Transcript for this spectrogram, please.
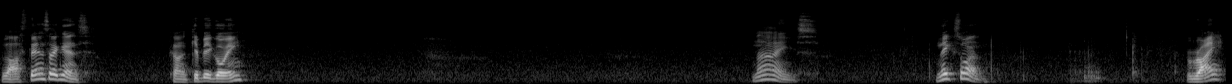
Last 10 seconds. Come on, keep it going. Nice. Next one. Right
